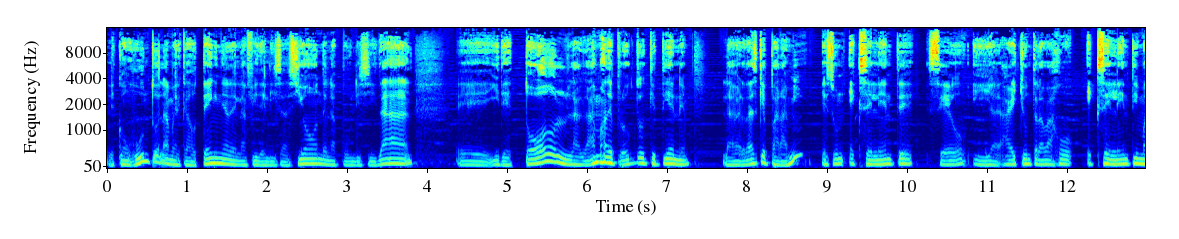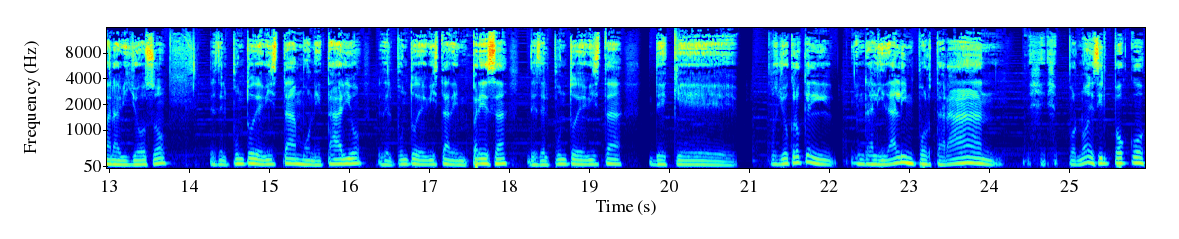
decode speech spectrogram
el conjunto de la mercadotecnia, de la fidelización, de la publicidad, eh, y de toda la gama de productos que tiene, la verdad es que para mí es un excelente SEO y ha hecho un trabajo excelente y maravilloso desde el punto de vista monetario, desde el punto de vista de empresa, desde el punto de vista de que, pues yo creo que en realidad le importarán, por no decir poco,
